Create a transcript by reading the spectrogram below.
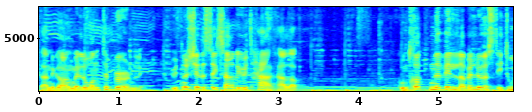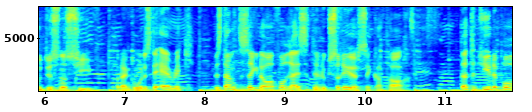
denne gang med lån til Burnley, uten å skille seg særlig ut her heller. Kontrakten med Villa ble løst i 2007, og den godeste Eric bestemte seg da for å reise til luksuriøse Qatar. Dette tyder på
